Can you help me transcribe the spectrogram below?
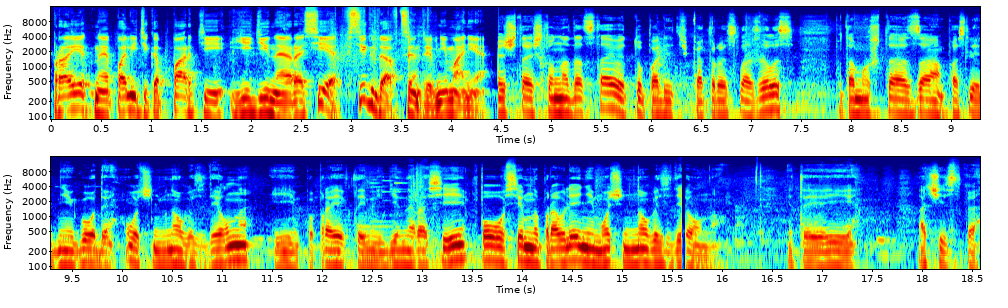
проектная политика партии «Единая Россия» всегда в центре внимания. Я считаю, что надо отстаивать ту политику, которая сложилась, потому что за последние годы очень много сделано, и по проектам «Единой России». По всем направлениям очень много сделано. Это и очистка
